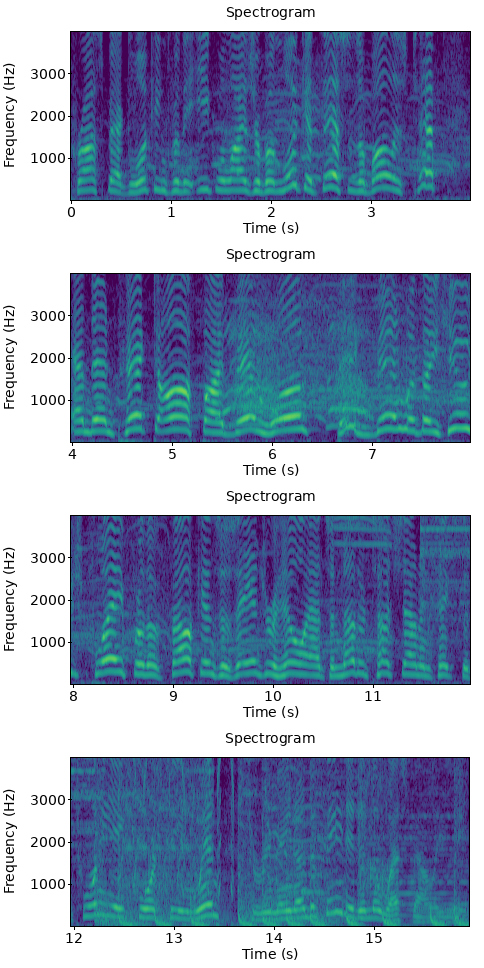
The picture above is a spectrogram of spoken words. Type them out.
Prospect looking for the equalizer, but look at this as the ball is tipped and then picked off by Ben Hoang. Big Ben with a huge play for the Falcons as Andrew Hill adds another touchdown and takes the 28 14 win to remain undefeated in the West Valley League.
